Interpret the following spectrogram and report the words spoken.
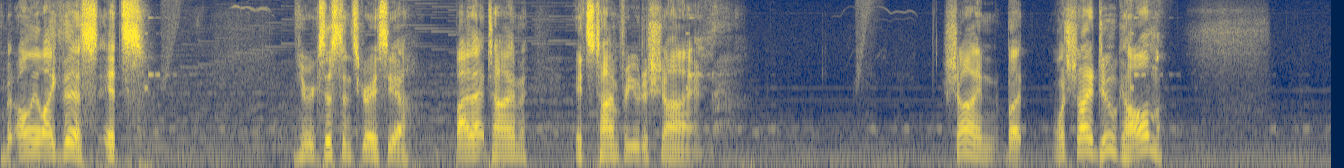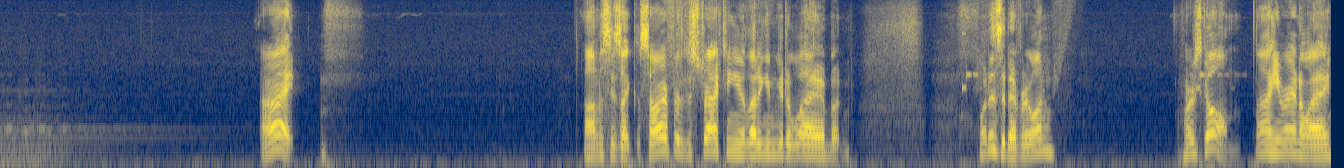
But only like this, it's... Your existence, Gracia. By that time, it's time for you to shine. Shine, but what should I do, Galm? Alright. Honestly, he's like, sorry for distracting you, letting him get away, but... What is it, everyone? Where's Galm? Ah, he ran away.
